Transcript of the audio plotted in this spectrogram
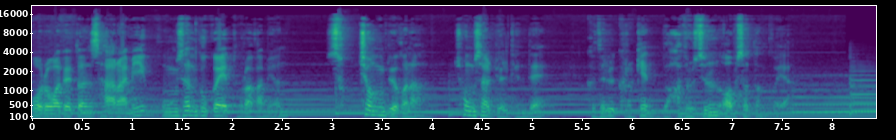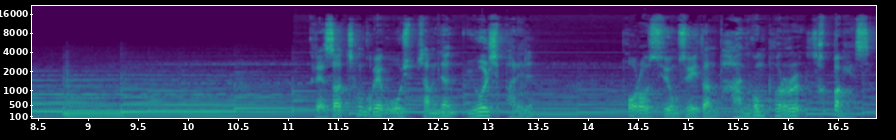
포로가 됐던 사람이 공산국가에 돌아가면 숙청되거나 총살될 텐데 그들을 그렇게 놔둘 수는 없었던 거야. 그래서 1953년 6월 18일 포로 수용소에 있던 반공포로를 석방했어.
